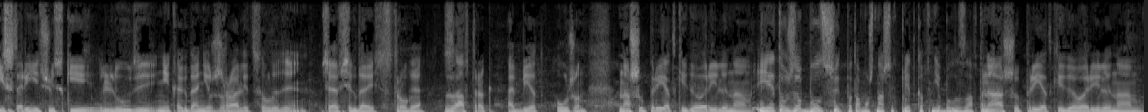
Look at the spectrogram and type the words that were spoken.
Исторически люди никогда не жрали целый день. У тебя всегда есть строго завтрак, обед, ужин. Наши предки говорили нам, И это уже булшит, потому что наших предков не было завтра. Наши предки говорили нам,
